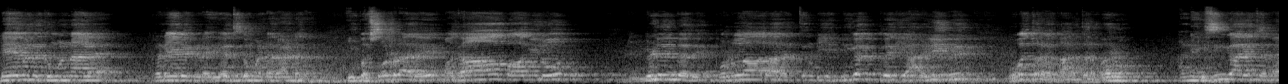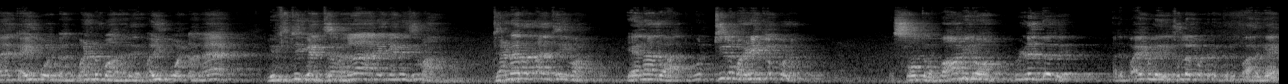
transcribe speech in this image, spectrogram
தேவனுக்கு முன்னால கிடையவே கிடையாது ஏற்றுக்க மாட்டார் ஆண்டவர். இப்ப சொல்றாரு மகாபாவிலோ விழுந்தது. பொருளாதாரத்தினுடைய மிகப்பெரிய அழிவு உபத்திர காலத்துல வரும். அன்னைக்கு சிங்காரிச்சவன் கை போட்டவன் மண்ணு பானது மை போட்டவன் லிப்ஸ்டிக் அடிச்சவன் எல்லாம் அன்னைக்கு என்ன செய்வான்? திணறதான் செய்வான். ஏன்னா அது முற்றிலும் அழிக்கப்படும். சோத்திரம் பாபிலோன் விழுந்தது. அது பைபிளில் சொல்லப்பட்டிருக்கிறது பாருங்க.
